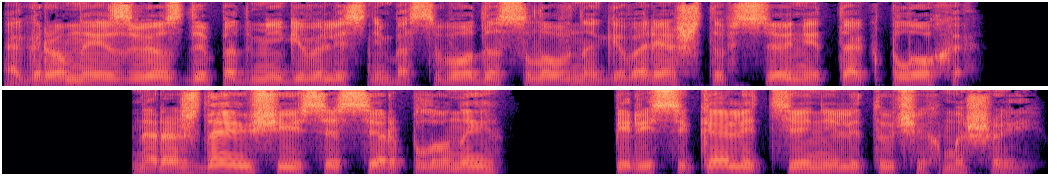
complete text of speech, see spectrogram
Огромные звезды подмигивали с небосвода, словно говоря, что все не так плохо. Нарождающийся серп луны пересекали тени летучих мышей.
